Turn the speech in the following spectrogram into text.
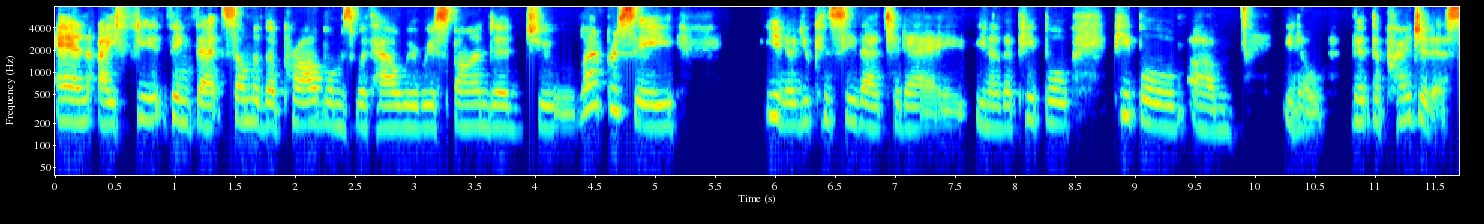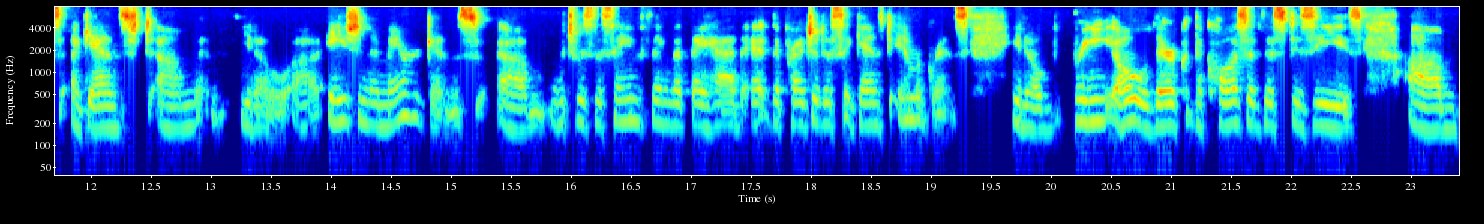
And I fe- think that some of the problems with how we responded to leprosy, you know, you can see that today. You know, that people, people, um, you know, the, the prejudice against, um, you know, uh, Asian Americans, um, which was the same thing that they had, uh, the prejudice against immigrants, you know, bringing, oh, they're the cause of this disease. Um,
